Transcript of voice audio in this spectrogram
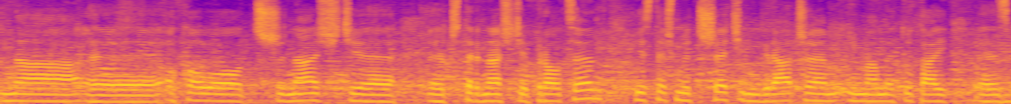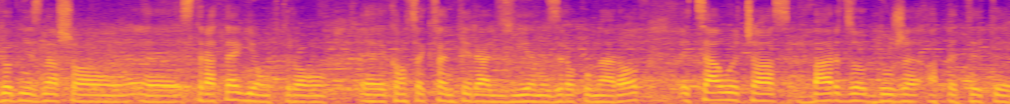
na około 13-14%. Jesteśmy trzecim graczem i mamy tutaj zgodnie z naszą strategią, którą konsekwentnie realizujemy z roku na rok, cały czas bardzo duże apetyty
